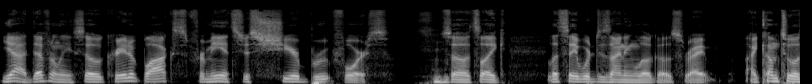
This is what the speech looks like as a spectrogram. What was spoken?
Yeah, definitely. So, creative blocks for me, it's just sheer brute force. so, it's like, let's say we're designing logos, right? I come to a,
